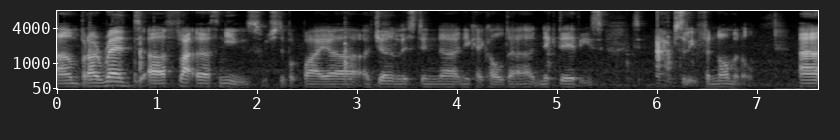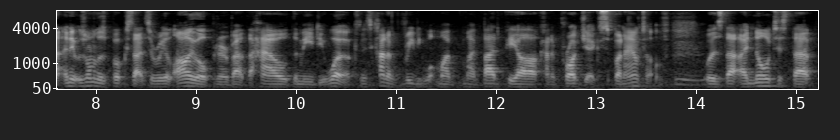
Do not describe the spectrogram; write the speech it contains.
Um, but I read uh, Flat Earth News, which is a book by uh, a journalist in uh, UK called uh, Nick Davies. It's absolutely phenomenal. Uh, and it was one of those books that's a real eye opener about the, how the media works. And it's kind of really what my, my bad PR kind of project spun out of was that I noticed that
